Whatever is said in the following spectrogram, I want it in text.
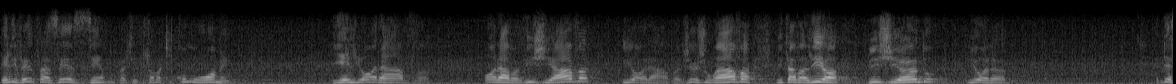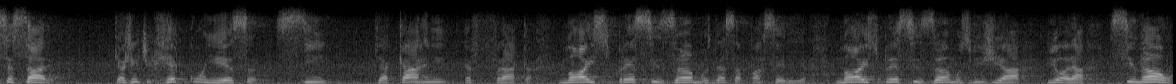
Ele veio trazer exemplo para a gente, ele estava aqui como homem. E ele orava, orava, vigiava e orava, jejuava e estava ali, ó, vigiando e orando. É necessário que a gente reconheça, sim, que a carne é fraca. Nós precisamos dessa parceria. Nós precisamos vigiar e orar. Senão,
